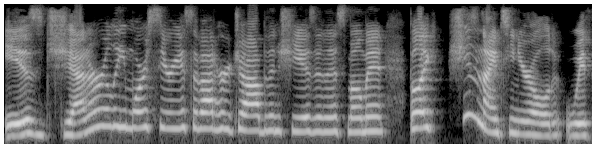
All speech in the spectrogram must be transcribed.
is generally more serious about her job than she is in this moment. But like she's a 19 year old with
